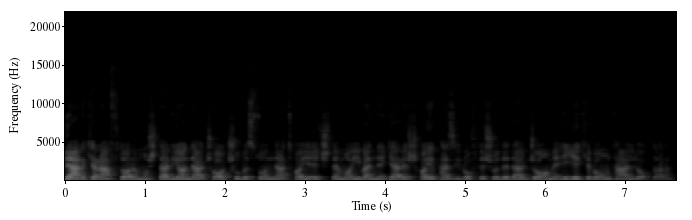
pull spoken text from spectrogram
درک رفتار مشتریان در چارچوب سنت های اجتماعی و نگرش های پذیرفته شده در جامعه که به اون تعلق دارند.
